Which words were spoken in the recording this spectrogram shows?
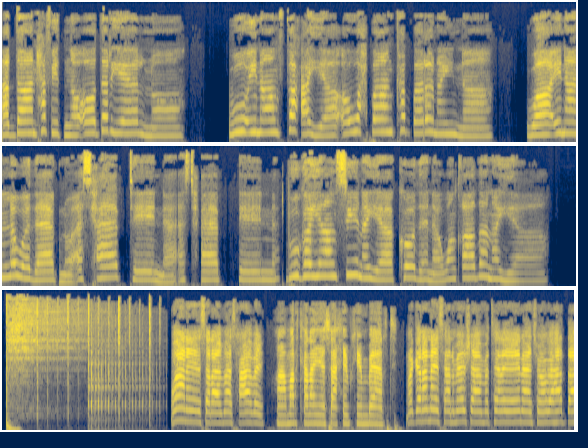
Haddaan xafidno oo daryeelno wuu ina anfacayaa oo wax baan ka baranaynaa waa inaan la wadaagno asxaabteenna asxaabteenna. Bugayaan siinayaa koodana waan qaadanayaa. Waana idin salaamay asxaabay waa mar kale iyo saaxiibkiin beert ma garanaysaan meeshaan matalaya inaan joogo hadda?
